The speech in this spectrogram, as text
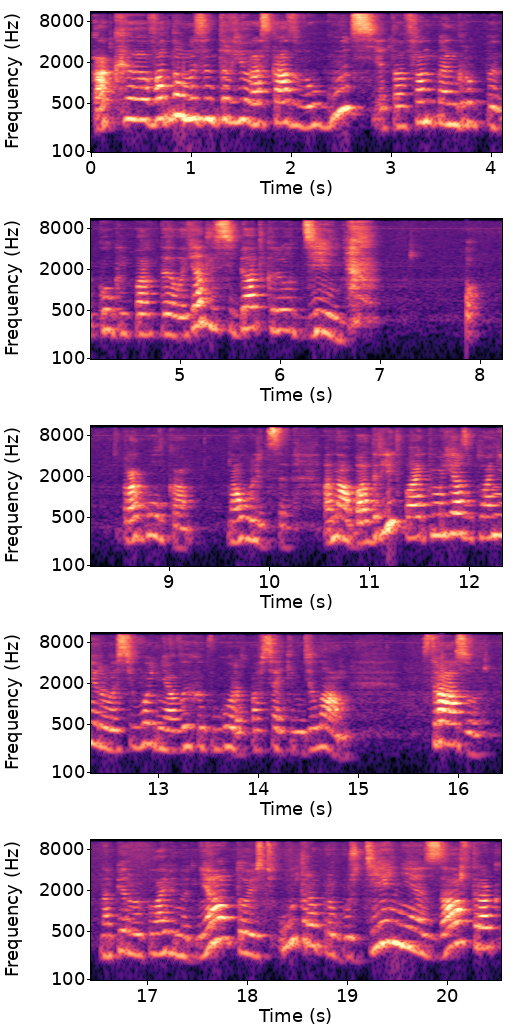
Как э, в одном из интервью рассказывал Гудь, это фронтмен группы Google Bordello, я для себя открыл день. Прогулка на улице, она бодрит, поэтому я запланировала сегодня выход в город по всяким делам сразу на первую половину дня, то есть утро, пробуждение, завтрак,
